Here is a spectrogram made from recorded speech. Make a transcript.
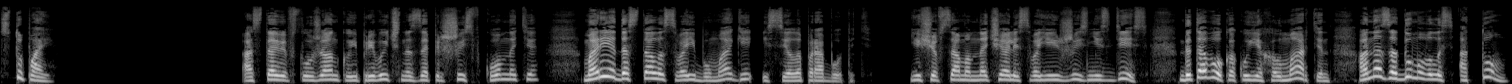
«Ступай!» Оставив служанку и привычно запершись в комнате, Мария достала свои бумаги и села поработать. Еще в самом начале своей жизни здесь, до того, как уехал Мартин, она задумывалась о том,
